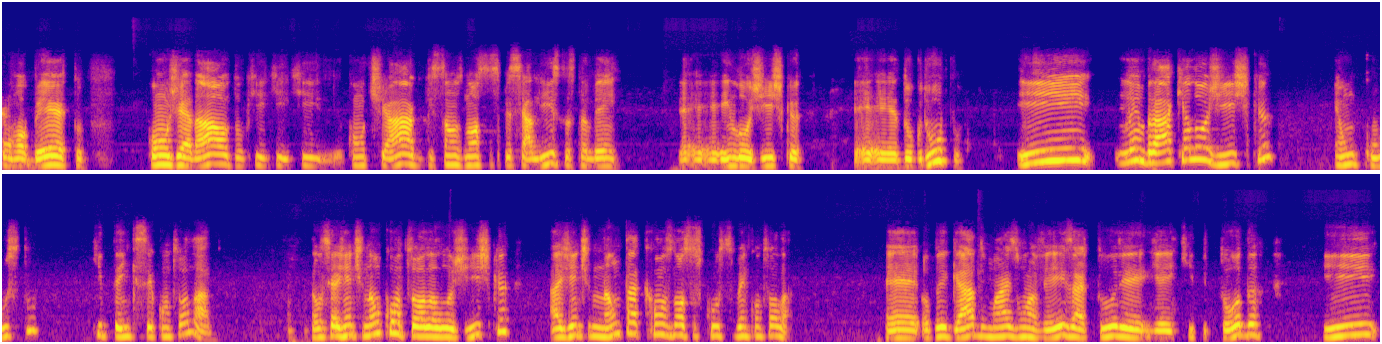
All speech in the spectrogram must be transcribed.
com o Roberto, com o Geraldo, que, que, que, com o Tiago, que são os nossos especialistas também é, é em logística é, é, do grupo, e lembrar que a logística é um custo que tem que ser controlado. Então, se a gente não controla a logística, a gente não está com os nossos custos bem controlados. É, obrigado mais uma vez, Arthur e, e, a equipe toda. E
